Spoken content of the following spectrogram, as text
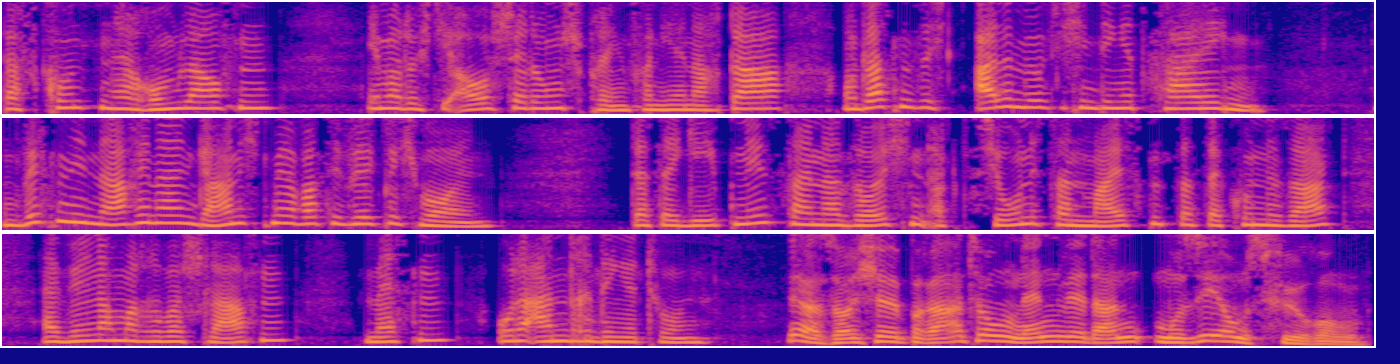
dass Kunden herumlaufen, immer durch die Ausstellung, springen von hier nach da und lassen sich alle möglichen Dinge zeigen und wissen im Nachhinein gar nicht mehr, was sie wirklich wollen. Das Ergebnis seiner solchen Aktion ist dann meistens, dass der Kunde sagt, er will nochmal drüber schlafen, messen oder andere Dinge tun. Ja, solche Beratungen nennen wir dann Museumsführungen.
